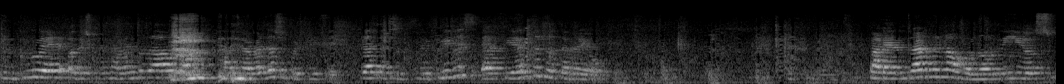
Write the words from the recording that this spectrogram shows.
inclúe o desplazamento da auga a través da superficie, grazas aos declives e accidentes do terreo. Para entrar de novo nos ríos,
